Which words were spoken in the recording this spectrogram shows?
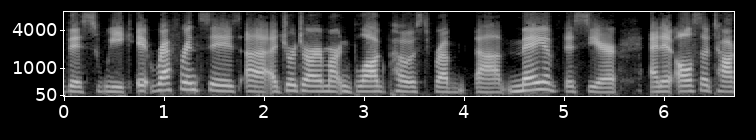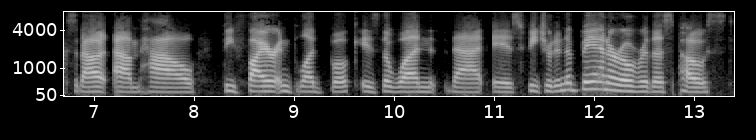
this week, it references uh, a George R. R. Martin blog post from uh, May of this year, and it also talks about um, how the Fire and Blood book is the one that is featured in a banner over this post,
